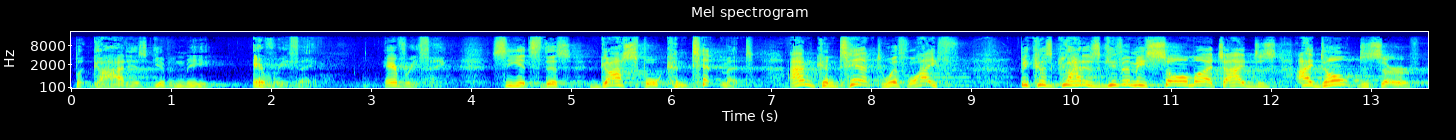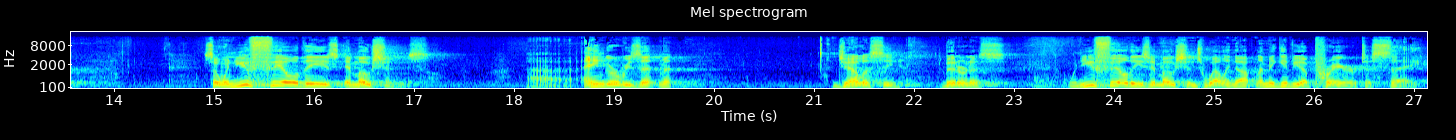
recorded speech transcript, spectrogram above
but God has given me everything. Everything. See, it's this gospel contentment. I'm content with life because God has given me so much I, des- I don't deserve. So when you feel these emotions, uh, anger, resentment, jealousy, bitterness, when you feel these emotions welling up, let me give you a prayer to say.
